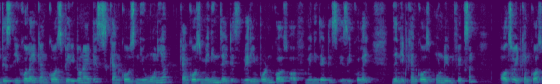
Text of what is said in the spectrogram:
this E. coli can cause peritonitis can cause pneumonia can cause meningitis. Very important cause of meningitis is E. coli. Then it can cause wound infection. Also it can cause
